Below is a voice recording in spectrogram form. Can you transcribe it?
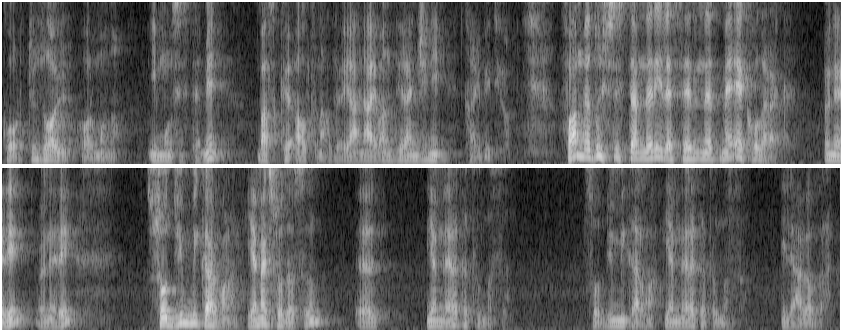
kortizol hormonu. İmmün sistemi baskı altına alıyor. Yani hayvan direncini kaybediyor. Fan ve duş sistemleriyle serinletme ek olarak öneri öneri sodyum bikarbonat, yemek sodasının e, yemlere katılması. Sodyum bikarbonat yemlere katılması ilave olarak.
